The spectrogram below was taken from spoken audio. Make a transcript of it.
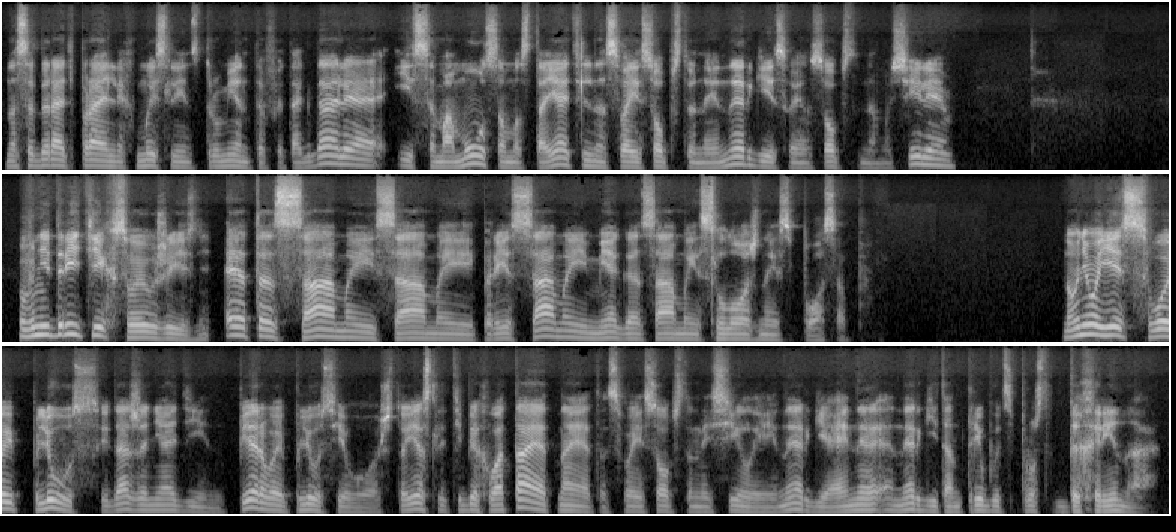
насобирать правильных мыслей, инструментов и так далее, и самому, самостоятельно, своей собственной энергией, своим собственным усилием внедрить их в свою жизнь. Это самый-самый, при самый мега самый сложный способ. Но у него есть свой плюс, и даже не один. Первый плюс его, что если тебе хватает на это своей собственной силы и энергии, а энергии там требуется просто до хрена –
